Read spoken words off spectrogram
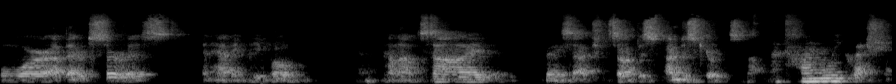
more, a better service than having people come outside and such. So I'm just, I'm just curious about A timely question.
